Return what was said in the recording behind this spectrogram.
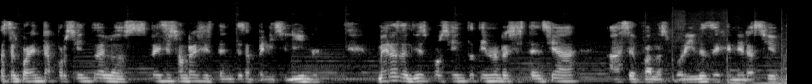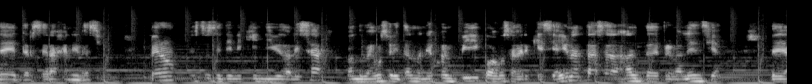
Hasta el 40% de las especies son resistentes a penicilina. Menos del 10% tienen resistencia a cefalosporinas de, generación, de tercera generación. Pero esto se tiene que individualizar. Cuando vemos ahorita el manejo empírico, vamos a ver que si hay una tasa alta de prevalencia de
